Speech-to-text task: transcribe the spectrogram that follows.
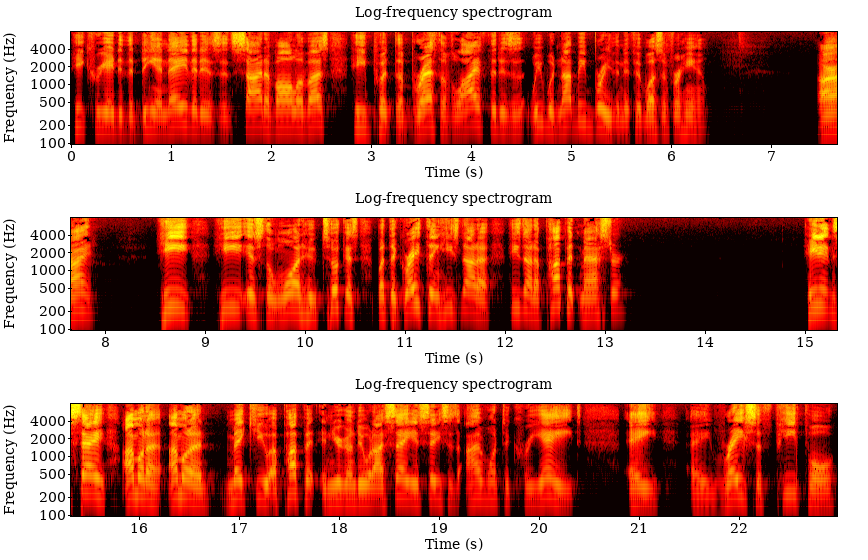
He created the DNA that is inside of all of us. He put the breath of life that is, we would not be breathing if it wasn't for Him. All right? He, he is the one who took us. But the great thing, He's not a, he's not a puppet master. He didn't say, I'm to I'm gonna make you a puppet and you're to do what I say. Instead, He says, I want to create a, a race of people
